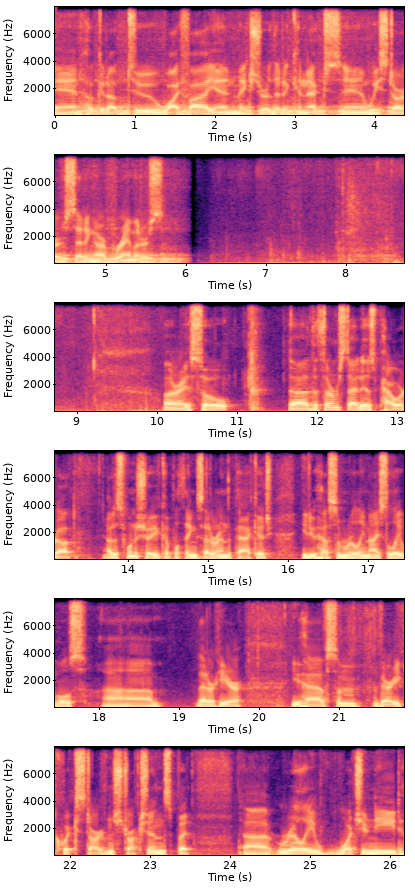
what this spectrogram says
and hook it up to Wi-Fi and make sure that it connects and we start setting our parameters. All right, so uh, the thermostat is powered up. I just want to show you a couple things that are in the package. You do have some really nice labels um, that are here. You have some very quick start instructions, but uh, really what you need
